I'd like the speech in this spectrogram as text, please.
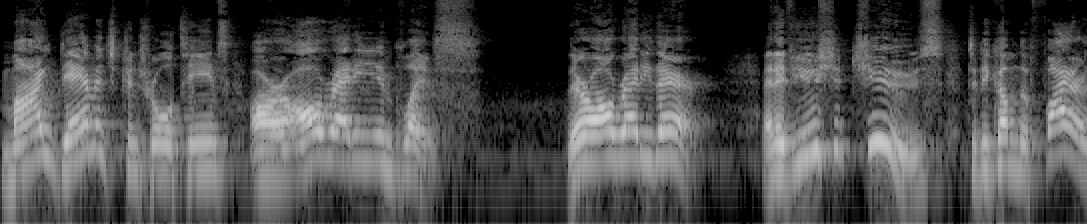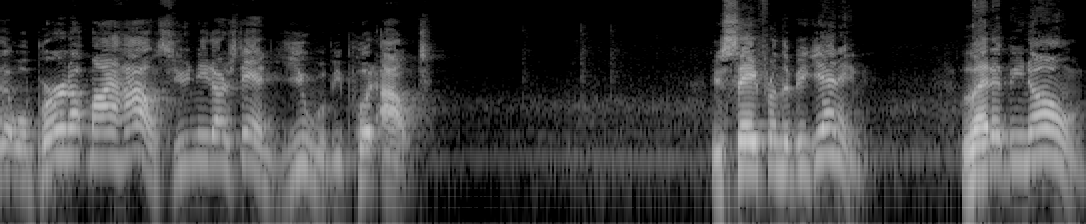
my damage control teams are already in place. They're already there. And if you should choose to become the fire that will burn up my house, you need to understand you will be put out. You say from the beginning, let it be known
